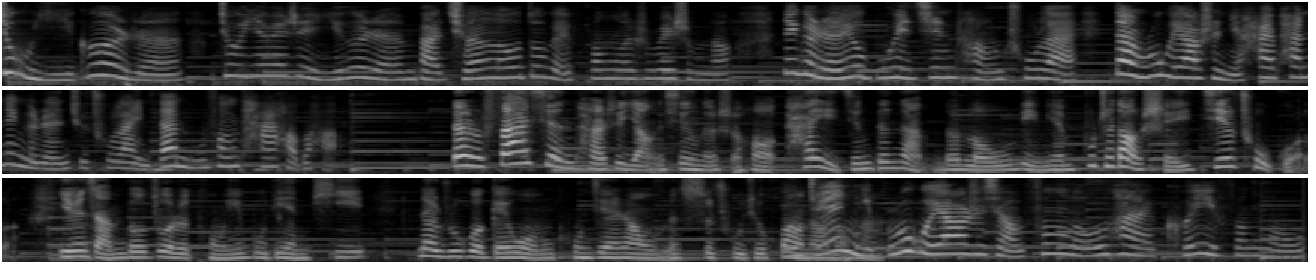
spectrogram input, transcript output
就一个人，就因为这一个人把全楼都给封了，是为什么呢？那个人又不会经常出来。但如果要是你害怕那个人去出来，你单独封他好不好？但是发现他是阳性的时候，他已经跟咱们的楼里面不知道谁接触过了，因为咱们都坐着同一部电梯。那如果给我们空间，让我们四处去晃荡，我觉得你如果要是想封楼的话，可以封楼，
